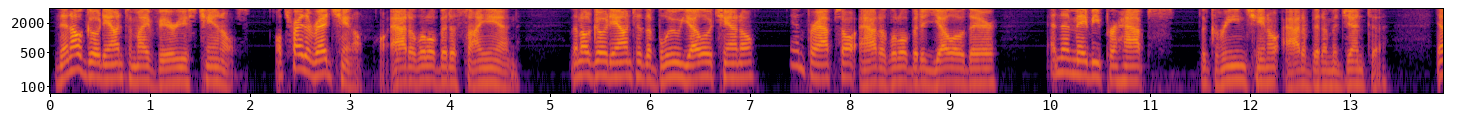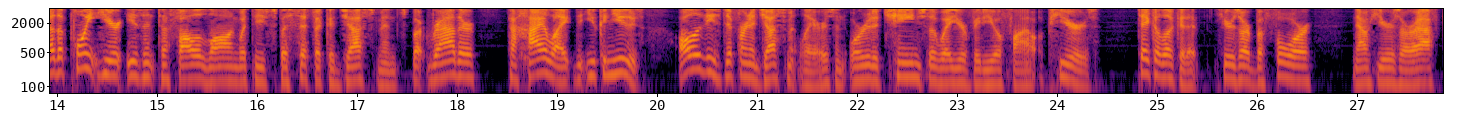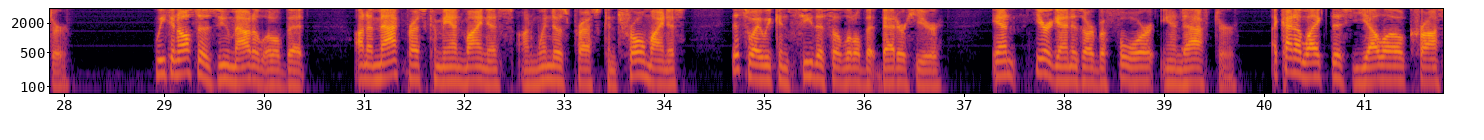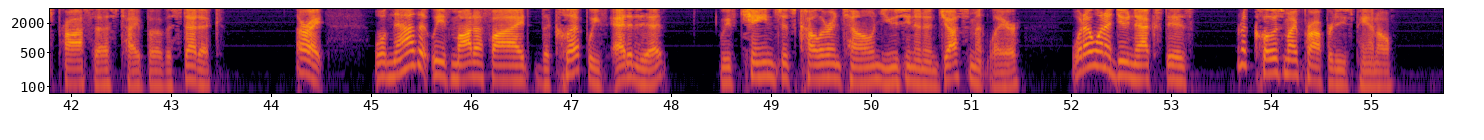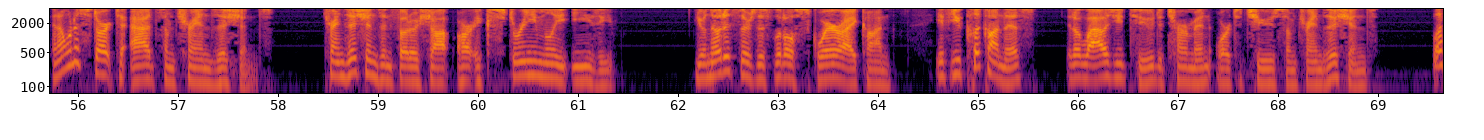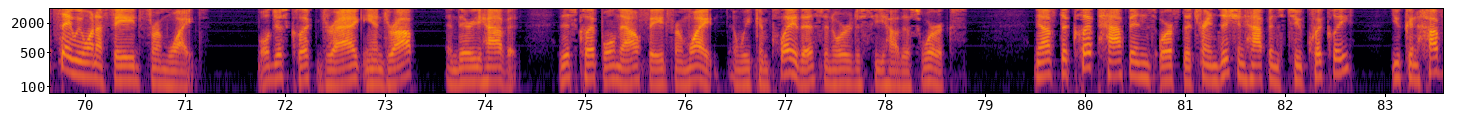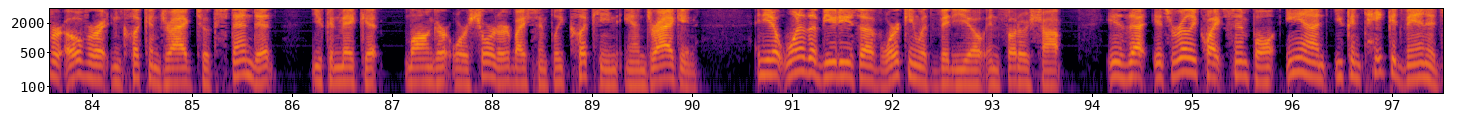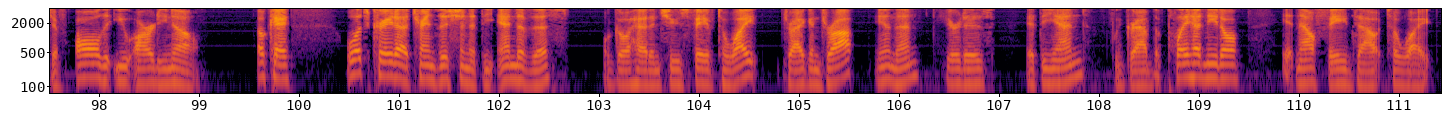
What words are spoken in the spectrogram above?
Then I'll go down to my various channels. I'll try the red channel. I'll add a little bit of cyan. Then I'll go down to the blue yellow channel and perhaps I'll add a little bit of yellow there. And then maybe perhaps the green channel, add a bit of magenta. Now the point here isn't to follow along with these specific adjustments, but rather to highlight that you can use all of these different adjustment layers in order to change the way your video file appears. Take a look at it. Here's our before, now here's our after. We can also zoom out a little bit. On a Mac, press Command minus. On Windows, press Control minus this way we can see this a little bit better here. And here again is our before and after. I kind of like this yellow cross-process type of aesthetic. All right, well now that we've modified the clip, we've edited it, we've changed its color and tone using an adjustment layer, what I want to do next is I'm going to close my properties panel and I want to start to add some transitions. Transitions in Photoshop are extremely easy. You'll notice there's this little square icon if you click on this, it allows you to determine or to choose some transitions. Let's say we want to fade from white. We'll just click drag and drop, and there you have it. This clip will now fade from white, and we can play this in order to see how this works. Now, if the clip happens or if the transition happens too quickly, you can hover over it and click and drag to extend it. You can make it longer or shorter by simply clicking and dragging. And you know, one of the beauties of working with video in Photoshop is that it's really quite simple and you can take advantage of all that you already know. Okay, well, let's create a transition at the end of this. We'll go ahead and choose Fade to White, drag and drop, and then here it is at the end. If we grab the playhead needle, it now fades out to white.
